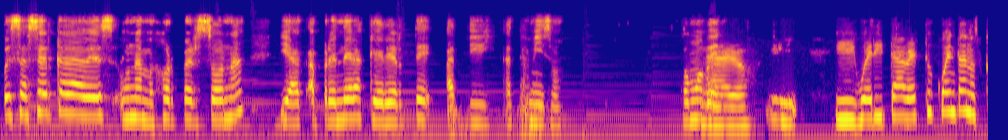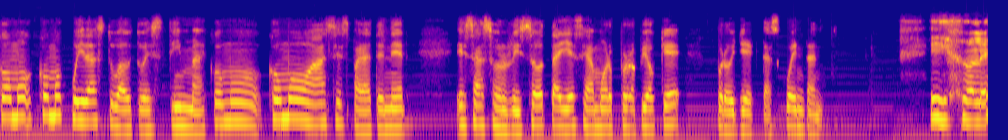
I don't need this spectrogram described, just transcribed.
pues a ser cada vez una mejor persona y a aprender a quererte a ti, a ti mismo. ¿Cómo claro. Y güerita, a ver, tú cuéntanos cómo, cómo cuidas tu autoestima, cómo, cómo haces para tener esa sonrisota y ese amor propio que proyectas. Cuéntanos. Híjole,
